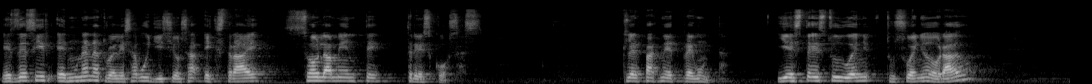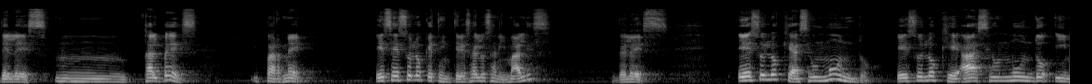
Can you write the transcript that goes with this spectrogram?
Es decir, en una naturaleza bulliciosa extrae solamente tres cosas. Claire Pagnet pregunta, ¿y este es tu, tu sueño dorado? Deleuze, mm, tal vez. Parnet, ¿es eso lo que te interesa de los animales? Deleuze, eso es lo que hace un mundo, eso es lo que hace un mundo y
